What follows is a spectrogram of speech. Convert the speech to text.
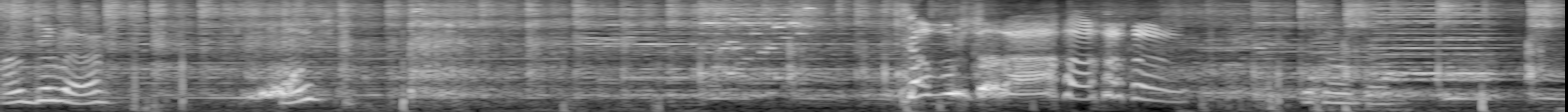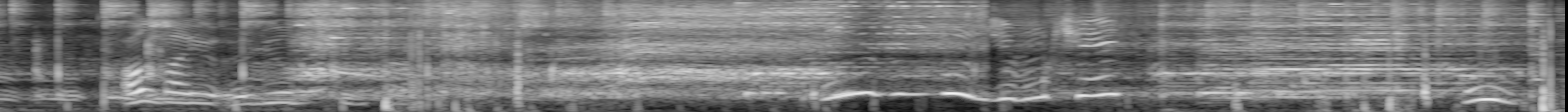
yapma. Dur be lan. Hayır. Ya vursana. Tamam tamam. Daha ölüyordu şimdi. Vurdum vuracağım okey. Oh.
